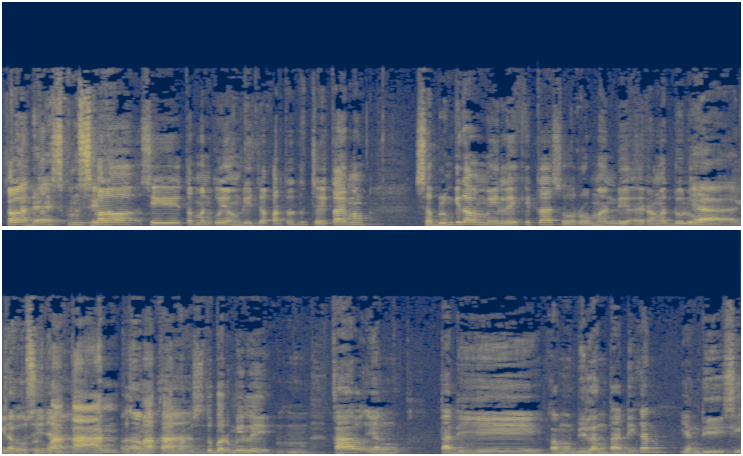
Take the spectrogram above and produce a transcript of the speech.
kalau ada eksklusif. Kalau si temanku yang di Jakarta tuh cerita emang sebelum kita memilih kita suruh mandi air hangat dulu. Iya, gitu. Terus makan, terus Eh, makan, makan. habis itu baru milih. Mm-mm. Kalau yang tadi kamu bilang tadi kan yang di si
